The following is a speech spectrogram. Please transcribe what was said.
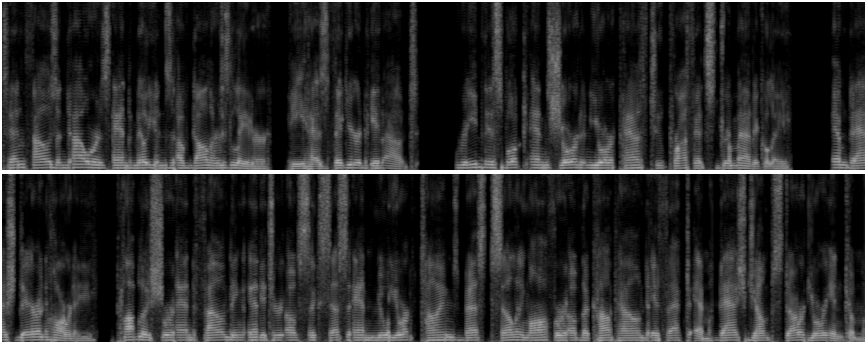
10,000 hours and millions of dollars later, he has figured it out. Read this book and shorten your path to profits dramatically. M. Darren Hardy publisher and founding editor of Success and New York Times best-selling author of The Compound Effect M. Jumpstart Your Income,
